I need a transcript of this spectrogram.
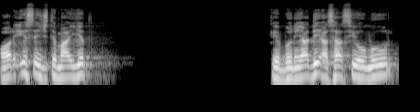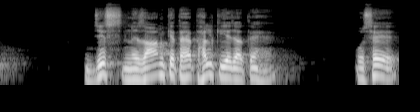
اور اس اجتماعیت کے بنیادی اثاثی امور جس نظام کے تحت حل کیے جاتے ہیں، اسے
